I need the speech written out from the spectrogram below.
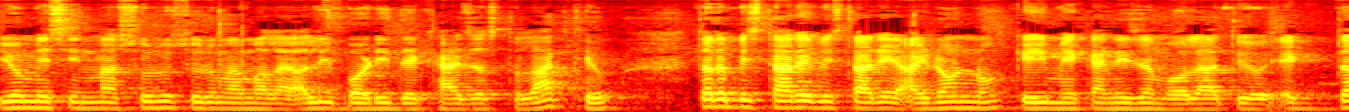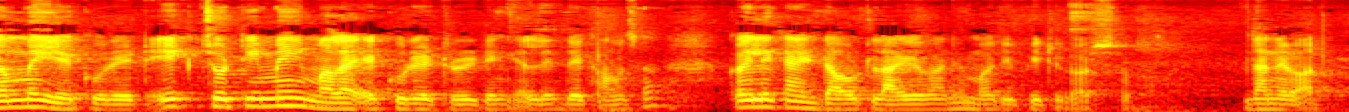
यो मेसिनमा सुरु सुरुमा मलाई अलिक बढी देखाए जस्तो लाग्थ्यो। तर बिस्तारै बिस्तारै आई डोन्ट नो केही मेकानिजम होला त्यो एकदमै एकुरेट एकचोटिमै मलाई एकुरेट रिडिङ यसले देखाउँछ। कहिलेकाहीँ डाउट लाग्यो भने म रिपिट गर्छु। धन्यवाद।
